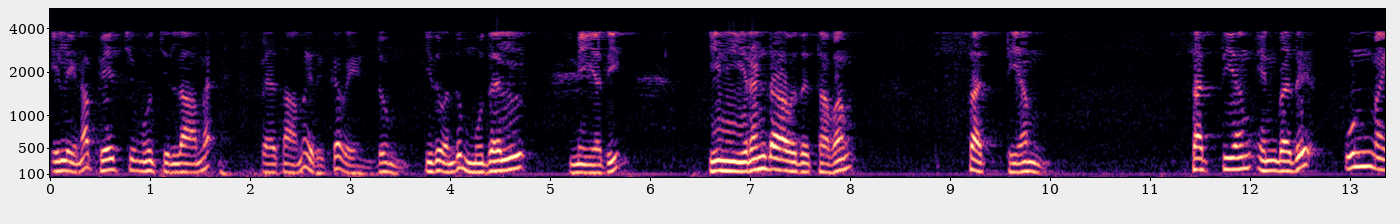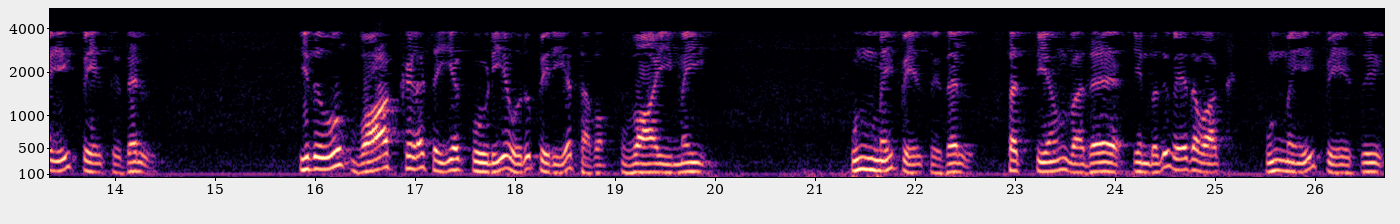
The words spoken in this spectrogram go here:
இல்லைன்னா பேச்சு மூச்சு இல்லாம பேசாம இருக்க வேண்டும். இது வந்து முதல் நியதி. இனி இரண்டாவது தவம் சத்தியம். சத்தியம் என்பது உண்மையை பேசுதல். இதுவும் வாக்கள செய்யக்கூடிய ஒரு பெரிய தவம். வாய்மை. உண்மை பேசுதல். சத்தியம் வத என்பது வேத வாக்கு. உண்மையை பேசு.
